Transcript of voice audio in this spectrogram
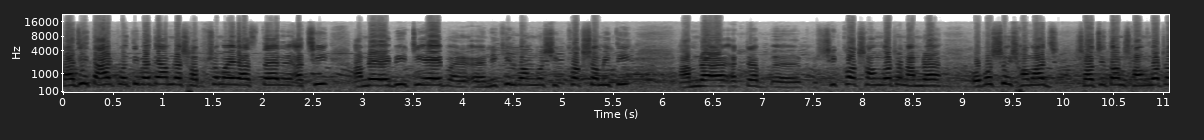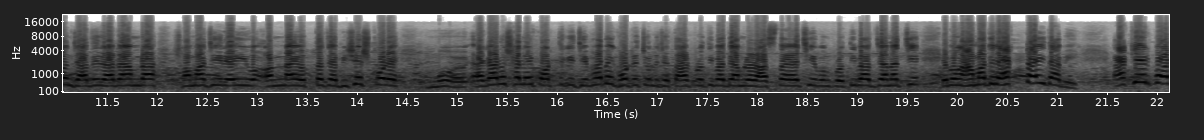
কাজে তার প্রতিবাদে আমরা সবসময় রাস্তায় আছি। আমরা এবিটিএ নিখিলবঙ্গ শিক্ষক সমিতি, আমরা একটা শিক্ষক সংগঠন, আমরা অবশ্যই সমাজ সচেতন সংগঠন, যাদের দ্বারা আমরা সমাজের এই অন্যায় অত্যাচার, বিশেষ করে এগারো সালের পর থেকে যেভাবে ঘটে চলেছে, তার প্রতিবাদে আমরা রাস্তায় আছি এবং প্রতিবাদ জানাচ্ছি। এবং আমাদের একটাই দাবি একের পর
